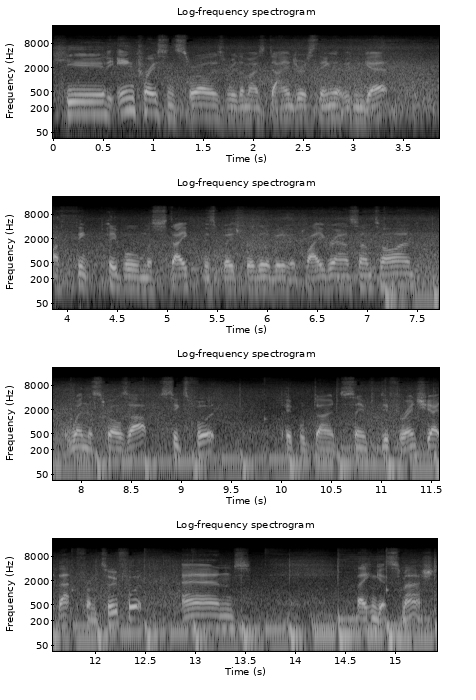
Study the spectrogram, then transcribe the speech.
Here, the increase in swell is really the most dangerous thing that we can get. I think people mistake this beach for a little bit of a playground sometimes. When the swell's up, six foot, people don't seem to differentiate that from two foot and they can get smashed.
